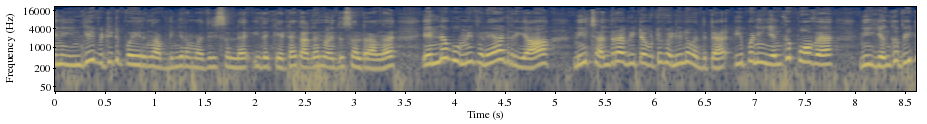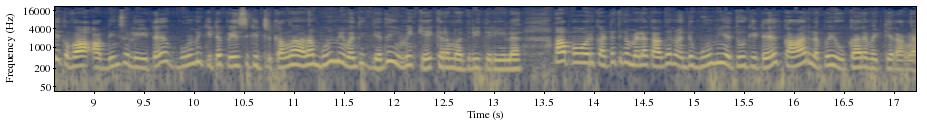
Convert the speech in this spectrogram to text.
என்னை இங்கே விட்டுட்டு போயிருங்க அப்படிங்கிற மாதிரி சொல்ல. இதை கேட்ட ககன் வந்து சொல்றாங்க என்ன பூமி விளையாடுறியா? நீ சந்திரா வீட்டை விட்டு வெளியில் வந்துட்ட. இப்போ நீ எங்கே போவ? நீ எங்கள் வீட்டுக்கு வா அப்படின்னு சொல்லிட்டு பூமி கிட்ட பேசிக்கிட்டு இருக்காங்க. ஆனால் பூமி வந்து எதையுமே கேட்குற மாதிரி தெரியல. அப்போ ஒரு கட்டத்துக்கு மேலே ககன் வந்து பூமியை தூக்கிட்டு காரில் போய் உட்கார வைக்கிறாங்க.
